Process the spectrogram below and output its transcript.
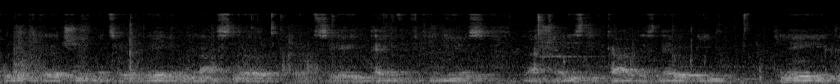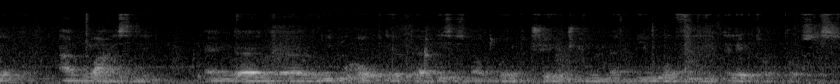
political achievements of the last, uh, say, 10, 15 years. Nationalistic card has never been played unwisely and uh, uh, we do hope that uh, this is not going to change in view of the electoral process.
